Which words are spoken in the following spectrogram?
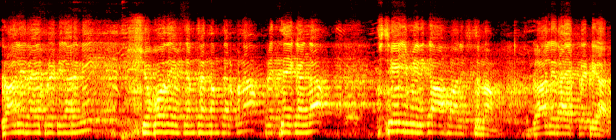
గాలి రాయపరెడ్డి గారిని శుభోదయ విజయం సంఘం తరపున ప్రత్యేకంగా స్టేజ్ మీదకి ఆహ్వానిస్తున్నాం. గాలి రాయపరెడ్డి గారు.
